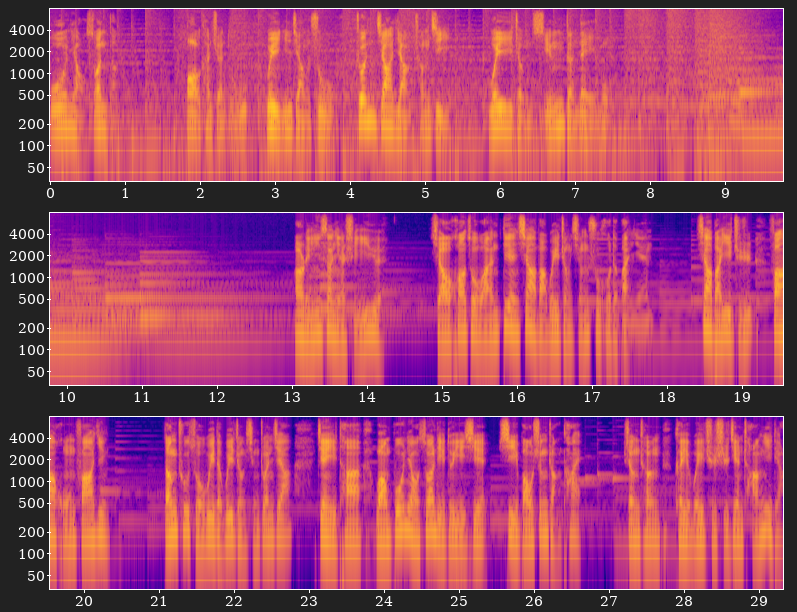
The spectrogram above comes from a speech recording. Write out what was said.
玻尿酸等。报刊选读为您讲述专家养成记微整形的内幕。二零一三年十一月，小花做完垫下巴微整形术后的半年，下巴一直发红发硬。当初所谓的微整形专家建议她往玻尿酸里兑一些细胞生长肽，声称可以维持时间长一点。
